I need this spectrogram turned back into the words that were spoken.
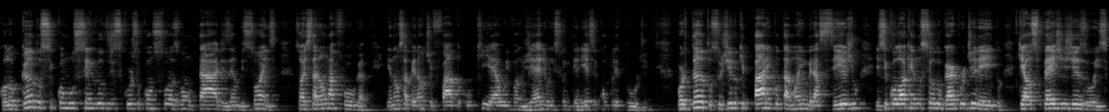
colocando-se como o centro do discurso com suas vontades e ambições, só estarão na fuga e não saberão de fato o que é o evangelho em seu interesse e completude. Portanto, sugiro que parem com o tamanho gracejo e se coloquem no seu lugar por direito, que é aos pés de Jesus,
